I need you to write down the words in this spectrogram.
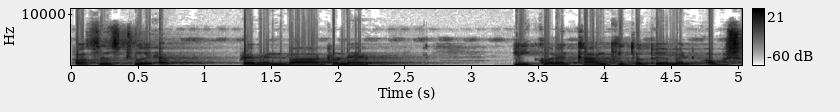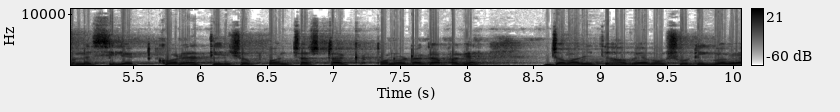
প্রসেস টু পেমেন্ট বাটনে ক্লিক করে কাঙ্ক্ষিত পেমেন্ট অপশনে সিলেক্ট করে তিনশো পঞ্চাশ টাকা, পনেরো টাকা আপনাকে জমা দিতে হবে এবং সঠিকভাবে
